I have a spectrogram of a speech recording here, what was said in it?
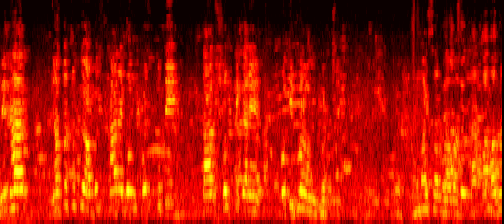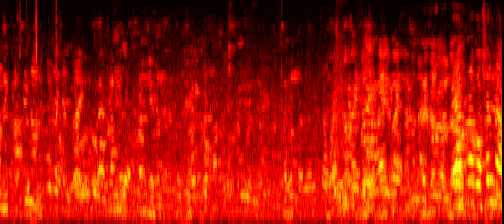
মেধার যতটুকু অবস্থান এবং প্রস্তুতি তার সত্যিকারের প্রতিফলন ঘটছে? আপনারা বসেন না।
